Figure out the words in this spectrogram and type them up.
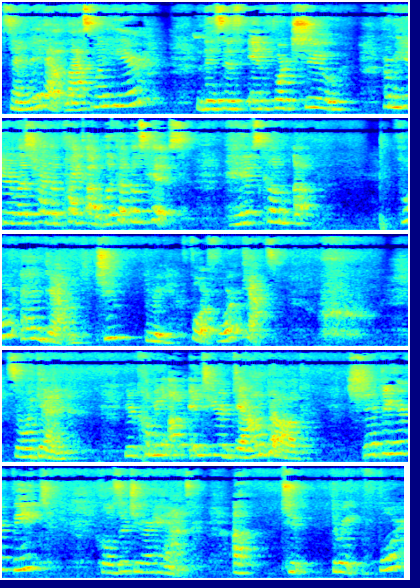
Send it out. Last one here. This is in for two. From here, let's try the pike up. Lift up those hips. Hips come up. Four and down. Two, three, four. Four counts. So again, you're coming up into your down dog. Shifting your feet closer to your hands. Up, two, three, four.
